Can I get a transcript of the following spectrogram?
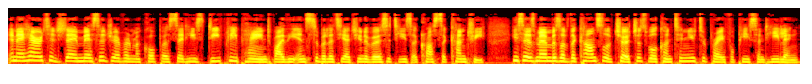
In a Heritage Day message, Reverend Makgoba said he's deeply pained by the instability at universities across the country. He says members of the Council of Churches will continue to pray for peace and healing.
